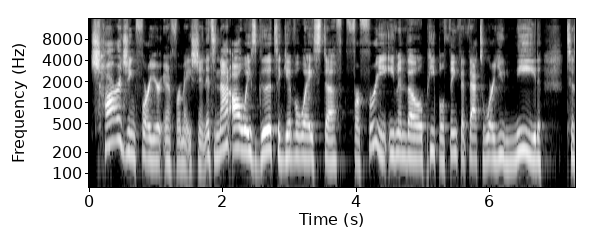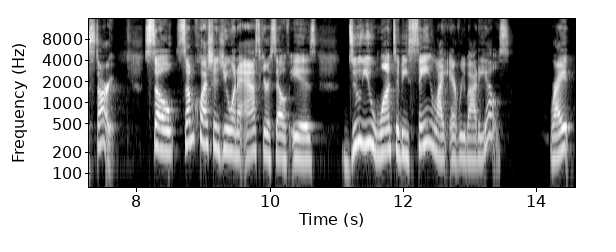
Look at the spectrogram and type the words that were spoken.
charging for your information. It's not always good to give away stuff for free, even though people think that that's where you need to start. So some questions you want to ask yourself is, do you want to be seen like everybody else? Right?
